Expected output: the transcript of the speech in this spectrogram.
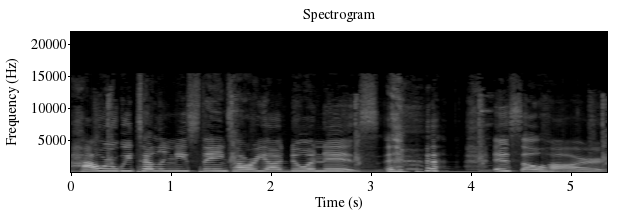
how are we telling these things? How are y'all doing this? it's so hard.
